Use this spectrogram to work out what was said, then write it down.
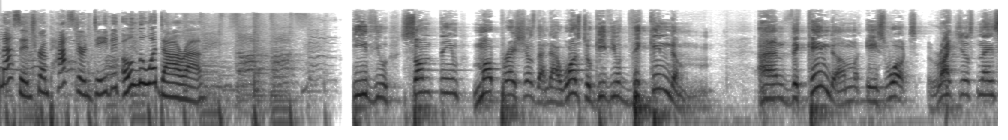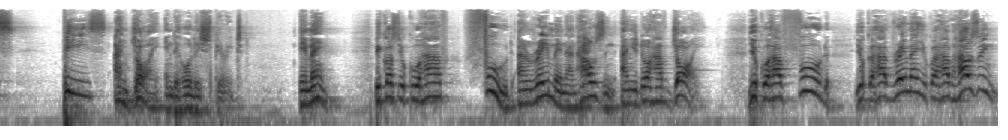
message from Pastor David Oluwadara. give you something more precious than that. Wants to give you the kingdom. And the kingdom is what? Righteousness, peace, and joy in the Holy Spirit. Amen. Because you could have food and raiment and housing and you don't have joy. You could have food, you could have raiment, you could have housing,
